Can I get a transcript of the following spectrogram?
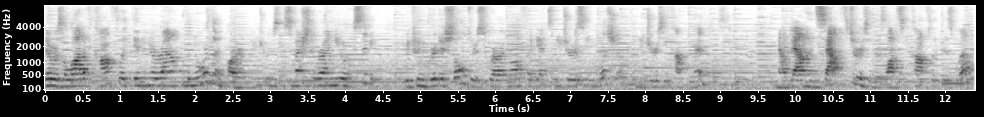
there was a lot of conflict in and around the northern part of New Jersey, especially around New York City, between British soldiers squaring off against New Jersey militia, the New Jersey Continentals. Now down in South Jersey, there's lots of conflict as well.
